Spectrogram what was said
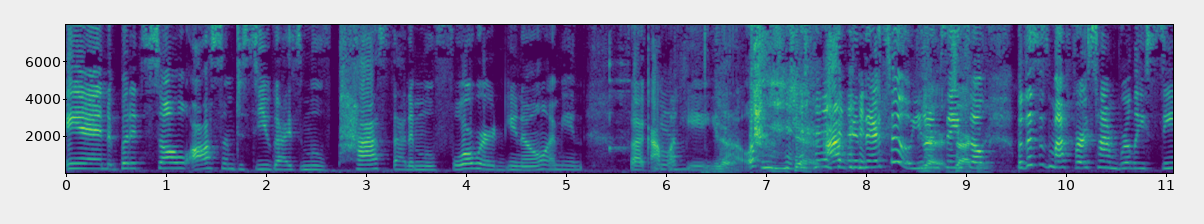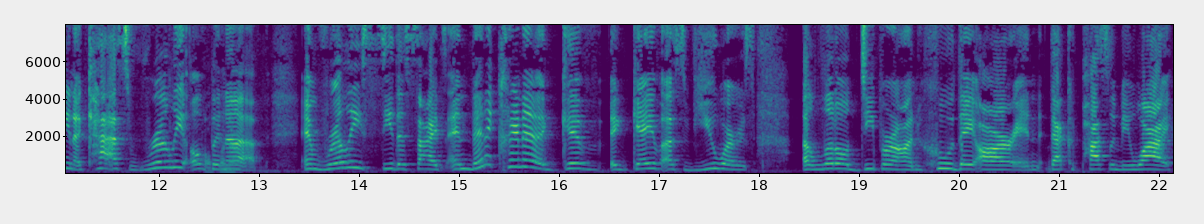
and but it's so awesome to see you guys move past that and move forward you know i mean fuck i'm lucky you Yeah. know Yeah. I've been there too. You know what I'm saying? exactly. So, but this is my first time really seeing a cast really open, Open up. up. And really see the sides. And then it kind of give it gave us viewers a little deeper on who they are, and that could possibly be why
